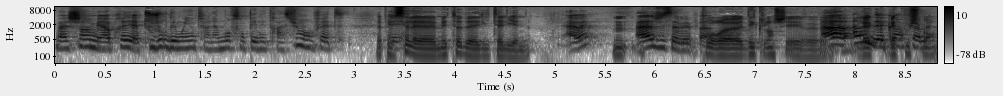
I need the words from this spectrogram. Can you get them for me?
machin, mais après, il y a toujours des moyens de faire l'amour sans pénétration en fait. On appelle Et- ça la méthode à l'italienne. Ah ouais Mm. Ah, je savais pas. Pour déclencher Ah, ah oui, l'accouchement.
